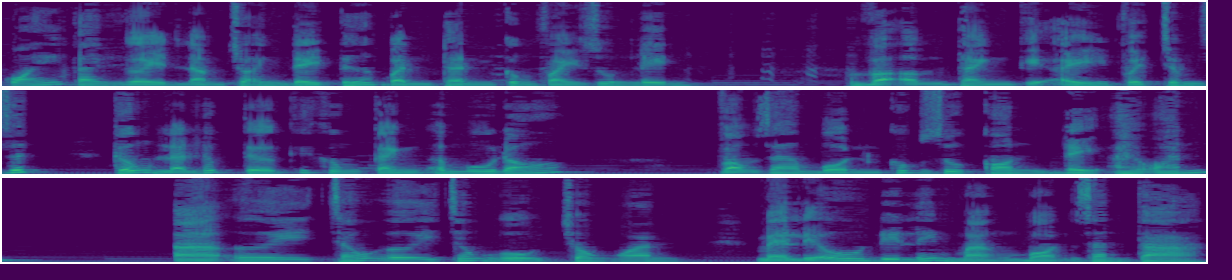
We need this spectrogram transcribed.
quái gai người làm cho anh đầy tớ bần thần cũng phải run lên. Và âm thanh kia ấy vừa chấm dứt, cũng là lúc từ cái khung cảnh âm u đó, vọng ra một khúc du con đầy ai oán. À ơi, cháu ơi, cháu ngủ cho ngoan, mẹ liễu đi lấy mạng bọn gian tà.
